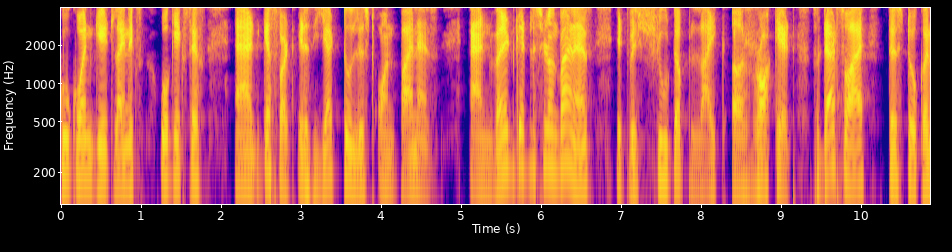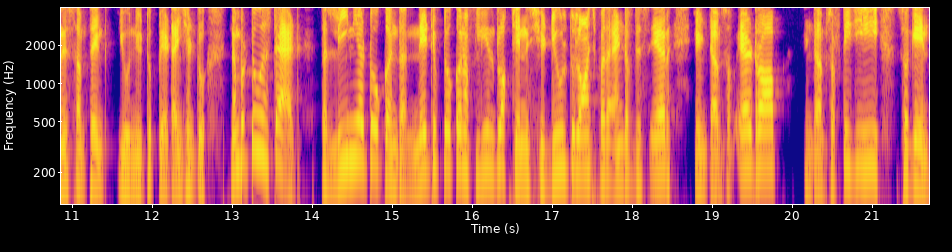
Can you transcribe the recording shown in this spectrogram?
KuCoin, Gate, Linux, OKX and guess what? It is yet to list on Binance. And when it gets listed on Binance it will shoot up like a rocket. So that's why this token is something you need to pay attention to. Number two is that the Linea token the native token of Linea blockchain is scheduled to launch by the end of this year in terms of airdrop in terms of TGE so again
